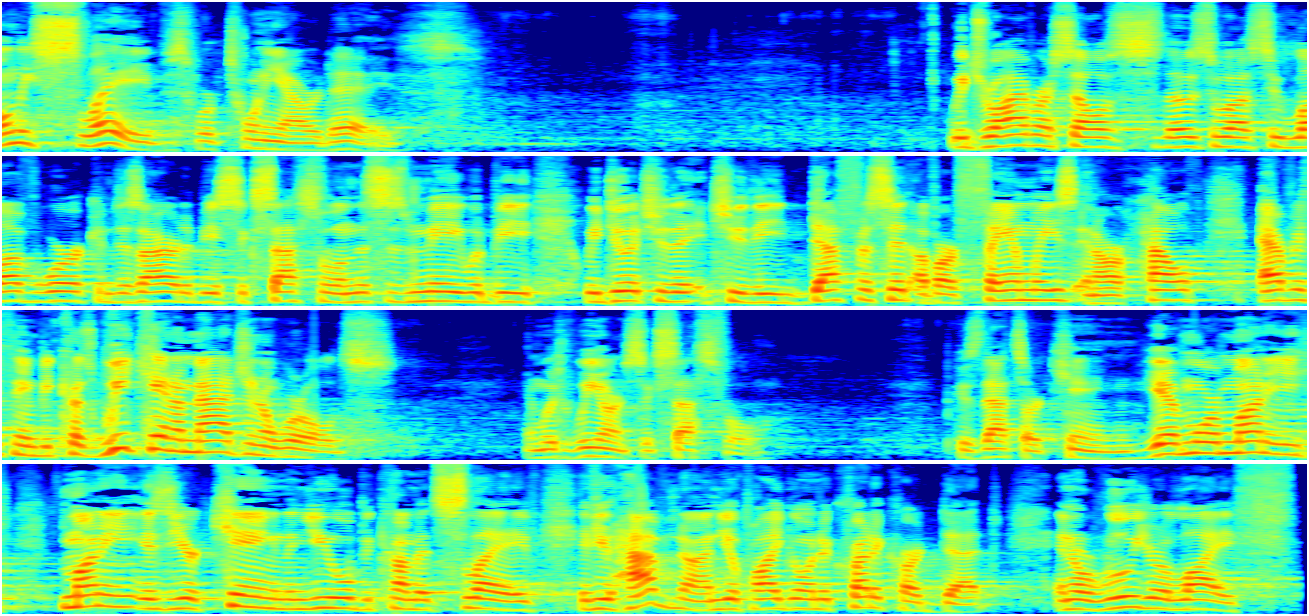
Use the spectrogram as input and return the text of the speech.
only slaves work 20 hour days. We drive ourselves, those of us who love work and desire to be successful, and this is me, would be we do it to the, to the deficit of our families and our health, everything, because we can't imagine a world in which we aren't successful because that's our king. You have more money, money is your king, then you will become its slave. If you have none, you'll probably go into credit card debt and it'll rule your life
